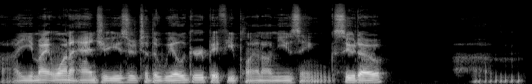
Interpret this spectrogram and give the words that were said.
Uh, you might want to add your user to the wheel group if you plan on using sudo. Um,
